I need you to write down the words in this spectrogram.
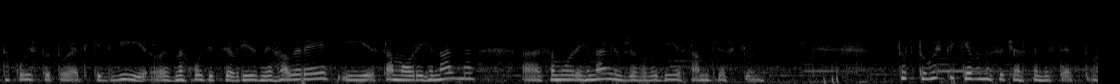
такої статуетки. Дві е, знаходяться в різних галереях, і сама оригінальна, е, саме оригінальне вже володіє сам Джеф Кюнс. Тобто ось таке воно сучасне мистецтво.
